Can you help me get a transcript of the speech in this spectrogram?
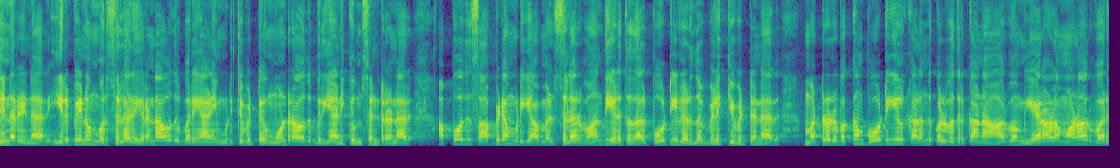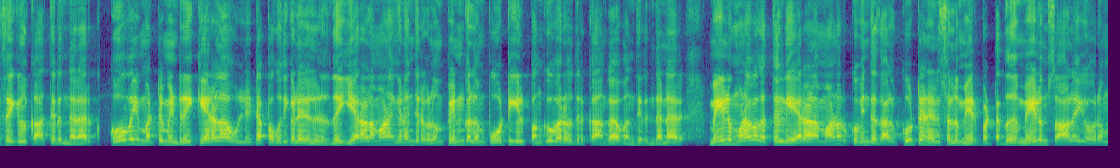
திணறினர். இருப்பினும் ஒரு சிலர் இரண்டாவது பிரியாணி முடித்துவிட்டு மூன்றாவது பிரியாணிக்கும் சென்றனர். அப்போது சாப்பிட முடியாமல் சிலர் வாந்தி எடுத்ததால் போட்டியிலிருந்து விலக்கிவிட்டனர் மற்றொரு பக்கம் போட்டியில் கலந்து கொள்வதற்கான ஆர்வம் ஏராளமானோர் வரிசையில் காத்திருந்தனர். கோவை மட்டுமின்றி கேரளா உள்ளிட்ட பகுதிகளிலிருந்து ஏராளமான இளைஞர்களும் பெண்களும் போட்டியில் பங்கு வருவதற்காக வந்திருந்தனர். மேலும் உணவகத்தில் ஏராளமானோர் குவிந்ததால் கூட்ட நெரிசலும் ஏற்பட்டது. மேலும் சாலையோரம்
